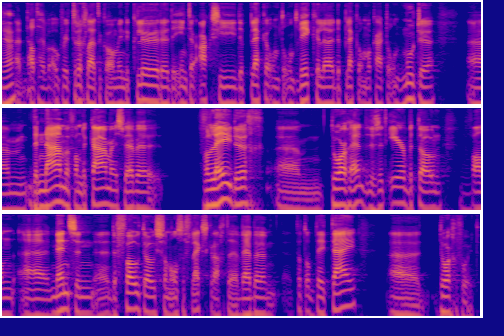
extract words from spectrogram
ja. Nou, dat hebben we ook weer terug laten komen in de kleuren, de interactie, de plekken om te ontwikkelen, de plekken om elkaar te ontmoeten. Ehm, de namen van de kamers. We hebben volledig ehm, door, hè, dus het eerbetoon van eh, mensen, eh, de foto's van onze flexkrachten. We hebben tot op detail eh, doorgevoerd.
